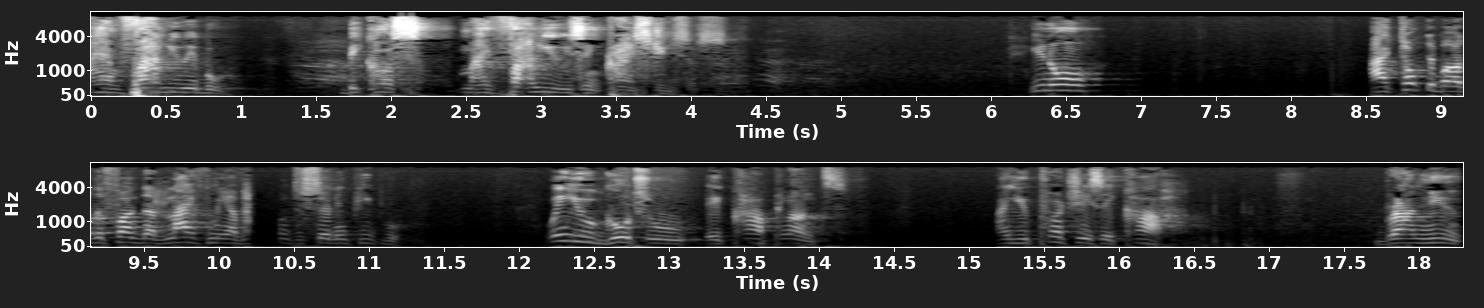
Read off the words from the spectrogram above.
I am valuable because my value is in Christ Jesus. You know, I talked about the fact that life may have to certain people. When you go to a car plant and you purchase a car, brand new,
